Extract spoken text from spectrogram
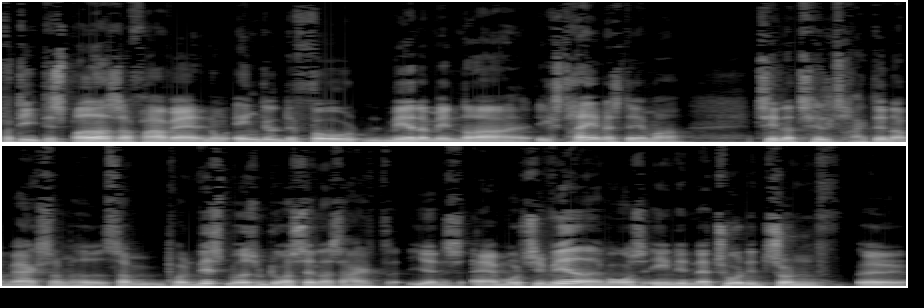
Fordi det spreder sig fra at være nogle enkelte få, mere eller mindre ekstreme stemmer, til at tiltrække den opmærksomhed, som på en vis måde, som du også selv har sagt, Jens, er motiveret af vores egentlig naturligt sunde øh,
